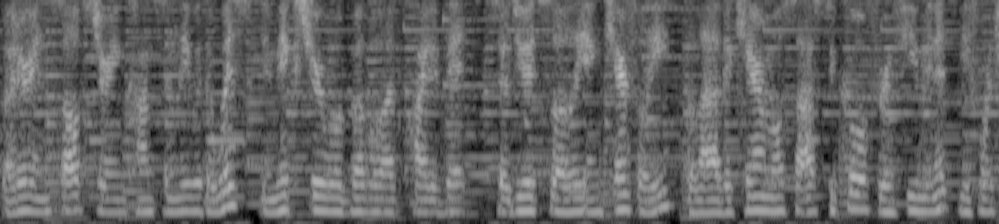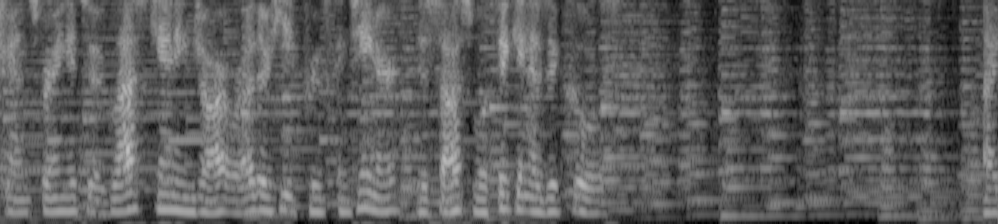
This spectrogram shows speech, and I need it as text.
butter, and salt stirring constantly with a whisk. The mixture will bubble up quite a bit, so do it slowly and carefully. Allow the caramel sauce to cool for a few minutes before transferring it to a glass canning jar or other heat-proof container. The sauce will thicken as it cools. I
